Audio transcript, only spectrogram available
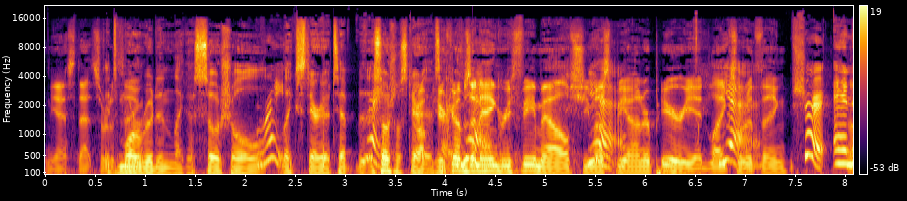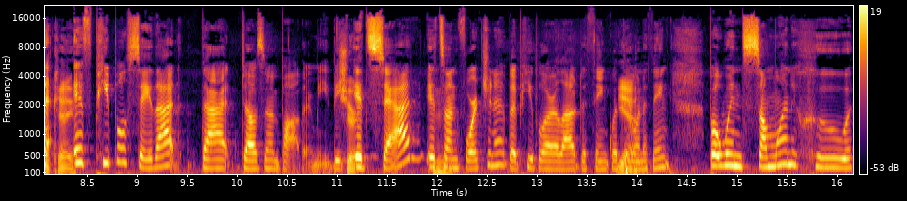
yes, that sort It's of It's more rooted in like a social, Right. like stereotype, Right. social Oh, stereotype. here comes an angry female. She must be on her period, like sort of thing. Sure. And Okay. if people say that, that doesn't bother me. Be- Sure. It's sad, it's mm. unfortunate, but people are allowed to think what Yeah. they want to think. But when someone who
